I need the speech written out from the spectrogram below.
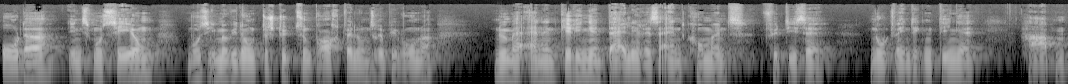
oder ins Museum, wo es immer wieder Unterstützung braucht, weil unsere Bewohner nur mehr einen geringen Teil ihres Einkommens für diese notwendigen Dinge haben.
